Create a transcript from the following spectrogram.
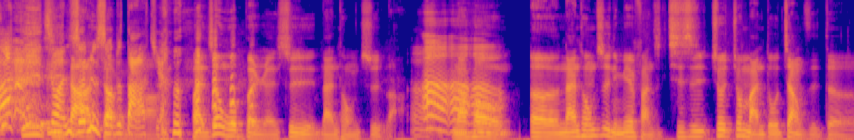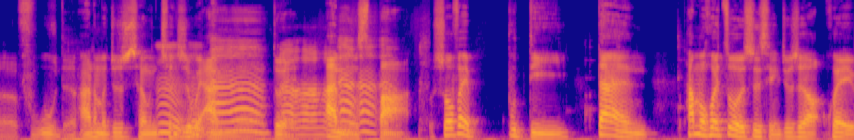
暖身的时候就大讲。反正我本人是男同志啦，然后呃，男同志里面反正其实就就蛮多这样子的服务的，反正他们就是称称之为按摩，对，按摩 SPA，收费不低，但。他们会做的事情就是要会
